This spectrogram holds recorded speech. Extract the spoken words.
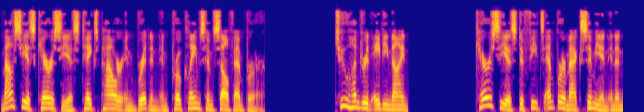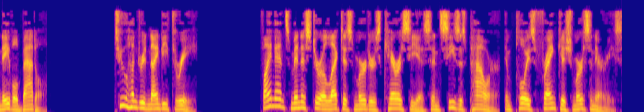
Mausaeus Carausius takes power in Britain and proclaims himself emperor. 289 Carausius defeats Emperor Maximian in a naval battle. 293 Finance Minister Allectus murders Carausius and seizes power, employs Frankish mercenaries.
